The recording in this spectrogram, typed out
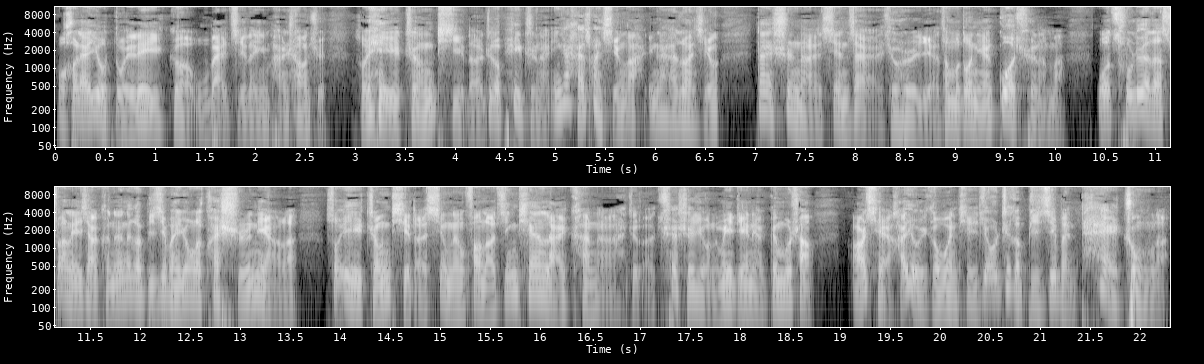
我后来又怼了一个五百 G 的硬盘上去，所以整体的这个配置呢应该还算行啊，应该还算行。但是呢，现在就是也这么多年过去了嘛。我粗略的算了一下，可能那个笔记本用了快十年了，所以整体的性能放到今天来看呢，这个确实有那么一点点跟不上。而且还有一个问题，就是这个笔记本太重了。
